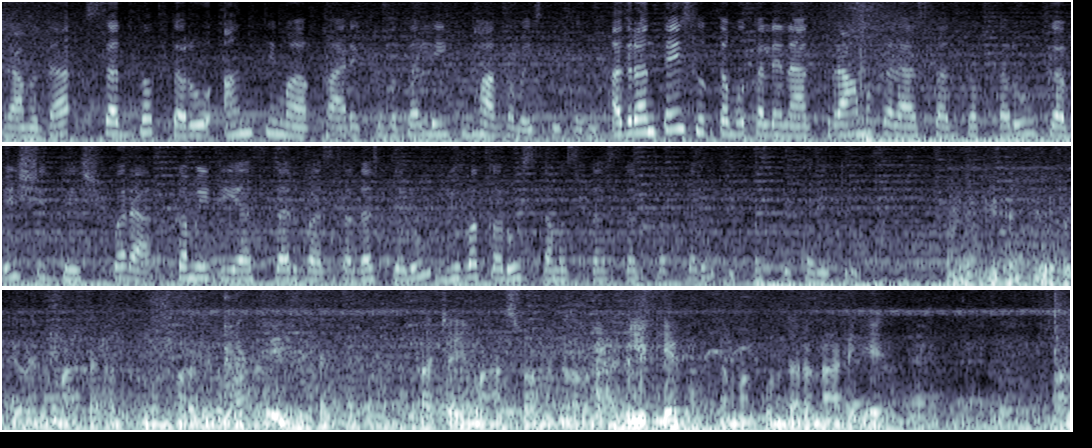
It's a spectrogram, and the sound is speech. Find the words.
ಗ್ರಾಮದ ಸದ್ಭಕ್ತರು ಅಂತಿಮ ಕಾರ್ಯಕ್ರಮದಲ್ಲಿ ಭಾಗವಹಿಸಿದ್ದರು. ಅದರಂತೆ ಸುತ್ತಮುತ್ತಲಿನ ಗ್ರಾಮಗಳ ಸದ್ಭಕ್ತರು ಗವಿಸಿದ್ದೇಶ್ವರ ಕಮಿಟಿಯ ಸರ್ವ ಸದಸ್ಯರು ಯುವಕರು ಸಮಸ್ತ ಸದ್ಭಕ್ತರು ಉಪಸ್ಥಿತರಿದ್ದರು. ಮಾಡಿ ಪೀಠ ಚಲಿಪತಿಗಳನ್ನು ಮಾಡ್ತಕ್ಕಂಥ ಮುಂಬರುವಿರುವಂಥ ರಾಚಯ್ಯ ಮಹಾಸ್ವಾಮಿಗಳವರ ಅಗಲಿಕೆ ನಮ್ಮ ಕುಂದರ ನಾಡಿಗೆ ಭಾಳ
